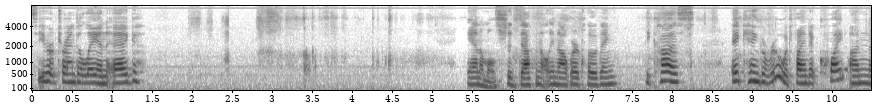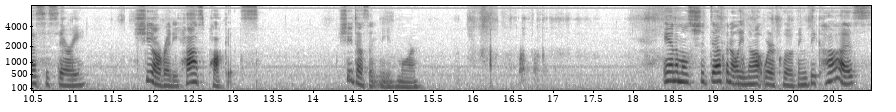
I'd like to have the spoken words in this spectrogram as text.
See her trying to lay an egg? Animals should definitely not wear clothing because a kangaroo would find it quite unnecessary. She already has pockets. She doesn't need more. Animals should definitely not wear clothing because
